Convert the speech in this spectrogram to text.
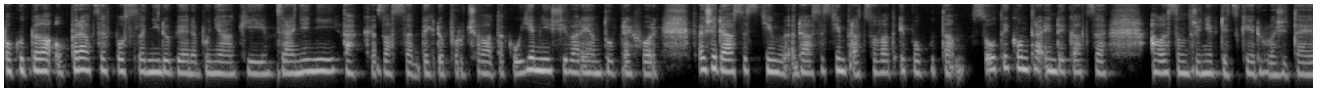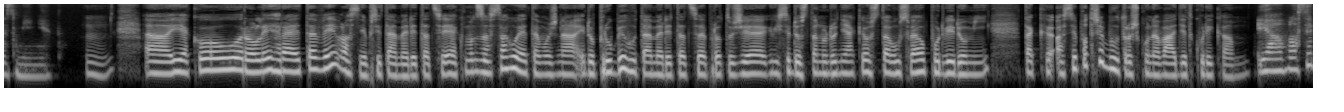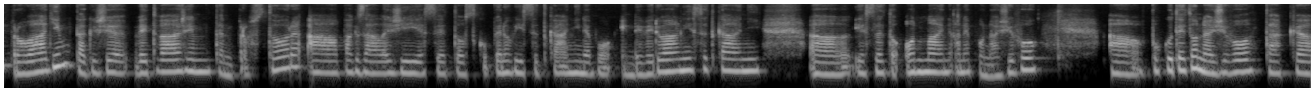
Pokud byla operace v poslední době nebo nějaký zranění, tak zase bych doporučila takovou jemnější variantu Prefor. Takže dá se, s tím, dá se s tím pracovat, i pokud tam jsou ty kontraindikace, ale samozřejmě vždycky je důležité je zmínit. Hmm. Jakou roli hrajete vy vlastně při té meditaci? Jak moc zasahujete možná i do průběhu té meditace? Protože když se dostanu do nějakého stavu svého podvědomí, tak asi potřebuju trošku navádět kudy kam. Já vlastně provádím, takže vytvářím ten prostor a pak záleží, jestli je to skupinový setkání nebo individuální setkání, jestli je to online anebo naživo. A pokud je to naživo, tak eh,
